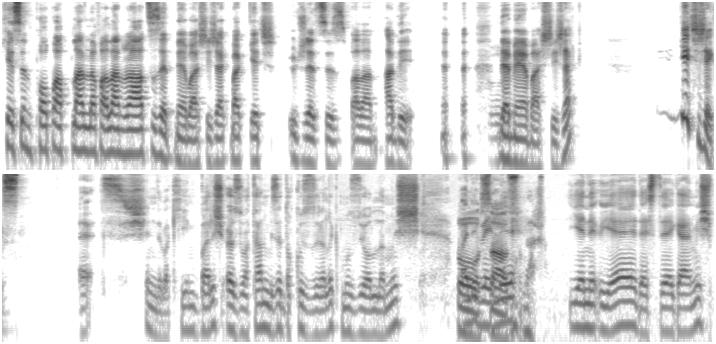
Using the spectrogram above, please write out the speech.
kesin pop-up'larla falan rahatsız etmeye başlayacak. Bak geç ücretsiz falan hadi demeye başlayacak. Geçeceksin. Evet. Şimdi bakayım Barış Özvatan bize 9 liralık muz yollamış. Ali olsunlar. yeni üye desteğe gelmiş.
